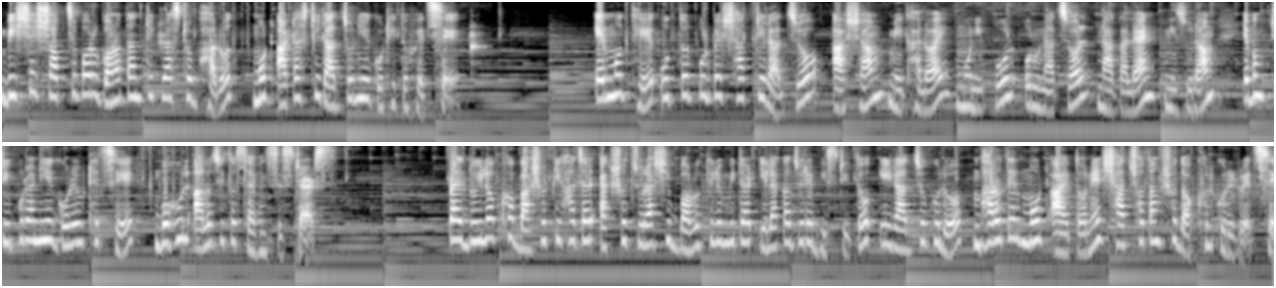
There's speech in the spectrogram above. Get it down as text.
বিশ্বের সবচেয়ে বড় গণতান্ত্রিক রাষ্ট্র ভারত মোট আটাশটি রাজ্য নিয়ে গঠিত হয়েছে। এর মধ্যে উত্তর পূর্বের সাতটি রাজ্য, আসাম, মেঘালয়, মণিপুর, অরুণাচল, নাগাল্যান্ড, মিজোরাম এবং ত্রিপুরা নিয়ে গড়ে উঠেছে বহুল আলোচিত সেভেন সিস্টার্স প্রায় দুই লক্ষ বাষট্টি হাজার একশো চুরাশি বর্গ কিলোমিটার এলাকা জুড়ে বিস্তৃত এই রাজ্যগুলো ভারতের মোট আয়তনের সাত শতাংশ দখল করে রয়েছে।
